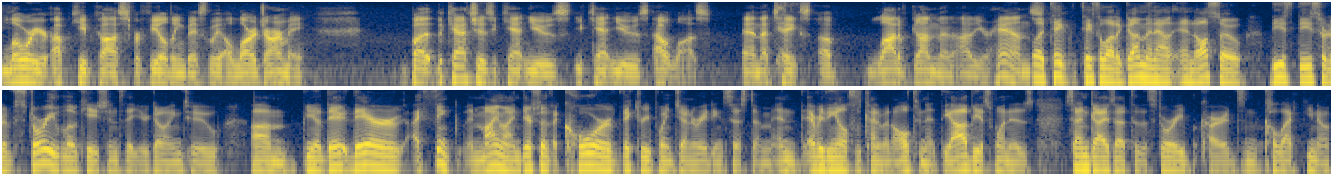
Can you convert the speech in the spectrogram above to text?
lower your upkeep costs for fielding basically a large army. But the catch is you can't use you can't use outlaws, and that Yeah. takes a lot of gunmen out of your hands. Well, it take, takes a lot of gunmen out, and also these these sort of story locations that you're going to, um, you know, they're they're I think in my mind they're sort of the core victory point generating system, and everything else is kind of an alternate. The obvious one is send guys out to the story cards and collect, you know,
